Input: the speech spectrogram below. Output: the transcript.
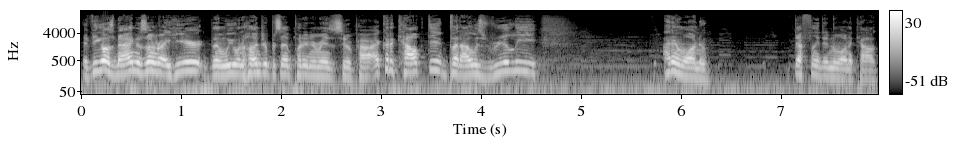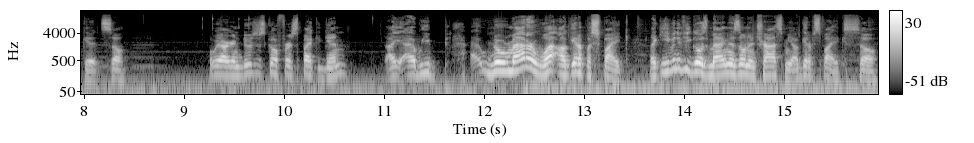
If he goes Magnezone right here, then we 100% put it in range of Superpower. I could have calced it, but I was really... I didn't want to. Definitely didn't want to calc it, so... What we are going to do is just go for a spike again. I, I, we, no matter what, I'll get up a spike. Like, even if he goes Magnezone and traps me, I'll get up spikes, so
